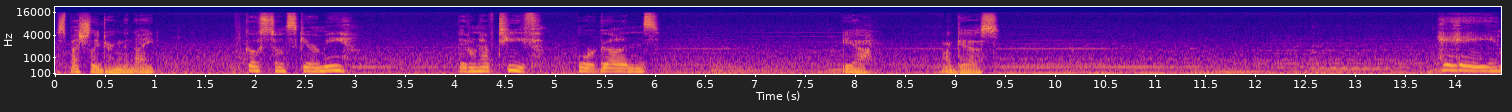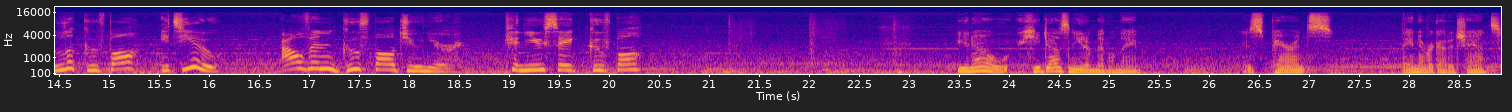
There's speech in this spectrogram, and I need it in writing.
Especially during the night. Ghosts don't scare me. They don't have teeth. Or guns. Yeah, I guess. Hey, look, Goofball. It's you. Alvin Goofball Jr. Can you say Goofball? You know, he does need a middle name. His parents, they never got a chance.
